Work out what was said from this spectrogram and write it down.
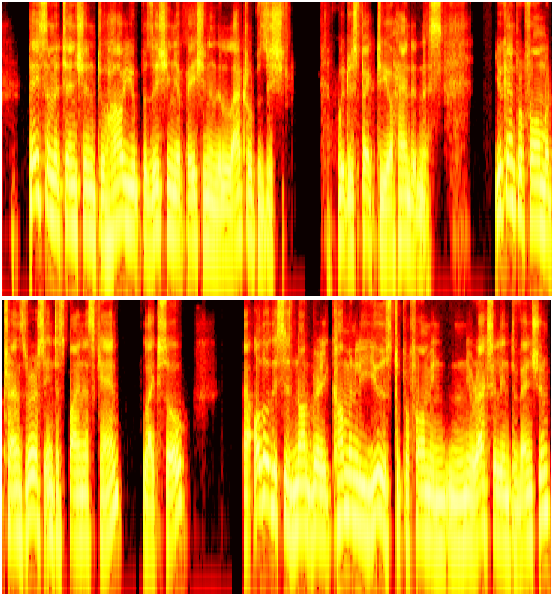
pay some attention to how you position your patient in the lateral position with respect to your handedness. You can perform a transverse interspinous scan, like so. Uh, although this is not very commonly used to perform in neuraxial intervention,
